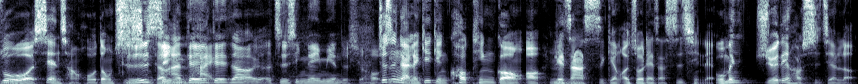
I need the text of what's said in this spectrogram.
做现场活动执执行跟行给安排，给到呃执行那一面的时候，就是俺们已经靠听讲哦，列扎时间要做列扎事情嘞，我们决定好时间了。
